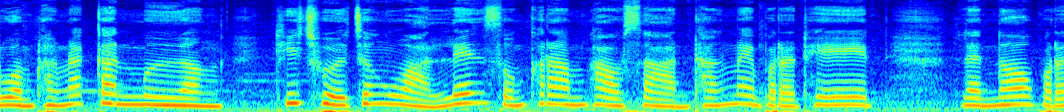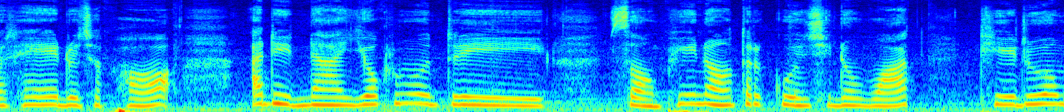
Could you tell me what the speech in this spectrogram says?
รวมทั้งนักการเมือง ที่ช่วยจังหวะเล่นสงครามข่าวสารทั้งในประเทศ และนอกประเทศโดยเฉพาะ อดีตนายกรัฐมนตรีสองพี่น้องตระกูลชินวัตรที่ร่วม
